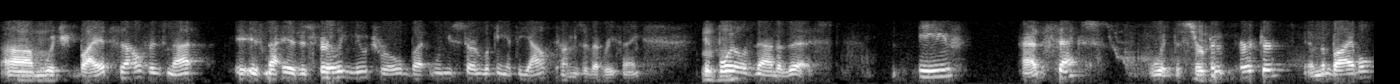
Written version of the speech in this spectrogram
um, mm-hmm. which by itself is not is not is, is fairly neutral. But when you start looking at the outcomes of everything, it mm-hmm. boils down to this: Eve had sex with the serpent character in the Bible.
